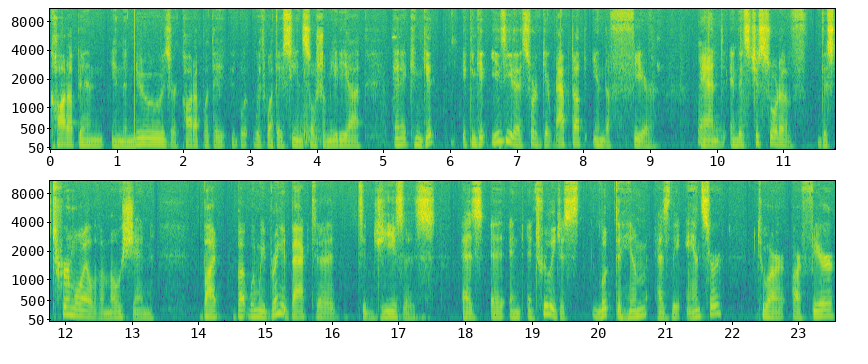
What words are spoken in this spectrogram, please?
caught up in in the news or caught up with they with what they see in social media, and it can get it can get easy to sort of get wrapped up in the fear, and and it's just sort of this turmoil of emotion. But but when we bring it back to to Jesus as and and truly just look to him as the answer to our our fear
